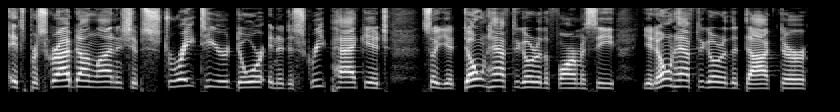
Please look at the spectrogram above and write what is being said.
It's prescribed online and shipped straight to your door in a discreet package so you don't have to go to the pharmacy. You don't have to go to the doctor.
